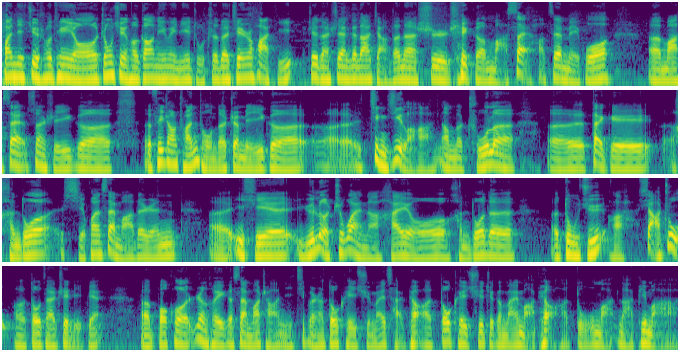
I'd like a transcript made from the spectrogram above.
欢迎继续收听由中讯和高宁为您主持的今日话题。这段时间跟大家讲的呢是这个马赛哈，在美国，呃，马赛算是一个呃非常传统的这么一个呃竞技了哈。那么除了呃带给很多喜欢赛马的人呃一些娱乐之外呢，还有很多的呃赌局啊下注呃都在这里边。呃，包括任何一个赛马场，你基本上都可以去买彩票啊，都可以去这个买马票啊，赌马哪匹马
